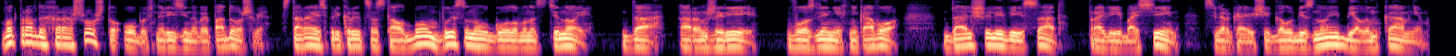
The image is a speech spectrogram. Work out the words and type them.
Вот правда хорошо, что обувь на резиновой подошве. Стараясь прикрыться столбом, высунул голову над стеной. Да, оранжереи. Возле них никого. Дальше левей сад, правее бассейн, сверкающий голубизной и белым камнем.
